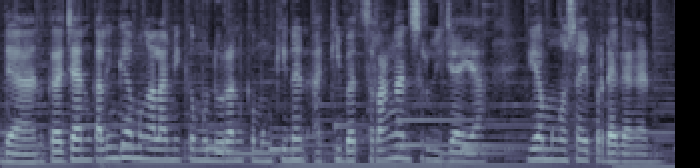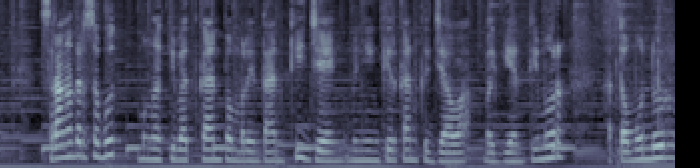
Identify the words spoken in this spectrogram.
dan kerajaan Kalingga mengalami kemunduran kemungkinan akibat serangan Sriwijaya yang menguasai perdagangan. Serangan tersebut mengakibatkan pemerintahan Kijeng menyingkirkan ke Jawa bagian timur atau mundur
